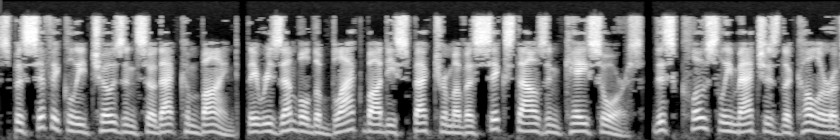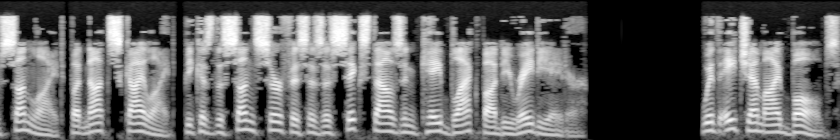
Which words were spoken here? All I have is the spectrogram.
specifically chosen so that combined, they resemble the blackbody spectrum of a 6000 K source. This closely matches the color of sunlight but not skylight, because the sun's surface is a 6000 K blackbody radiator. With HMI bulbs,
